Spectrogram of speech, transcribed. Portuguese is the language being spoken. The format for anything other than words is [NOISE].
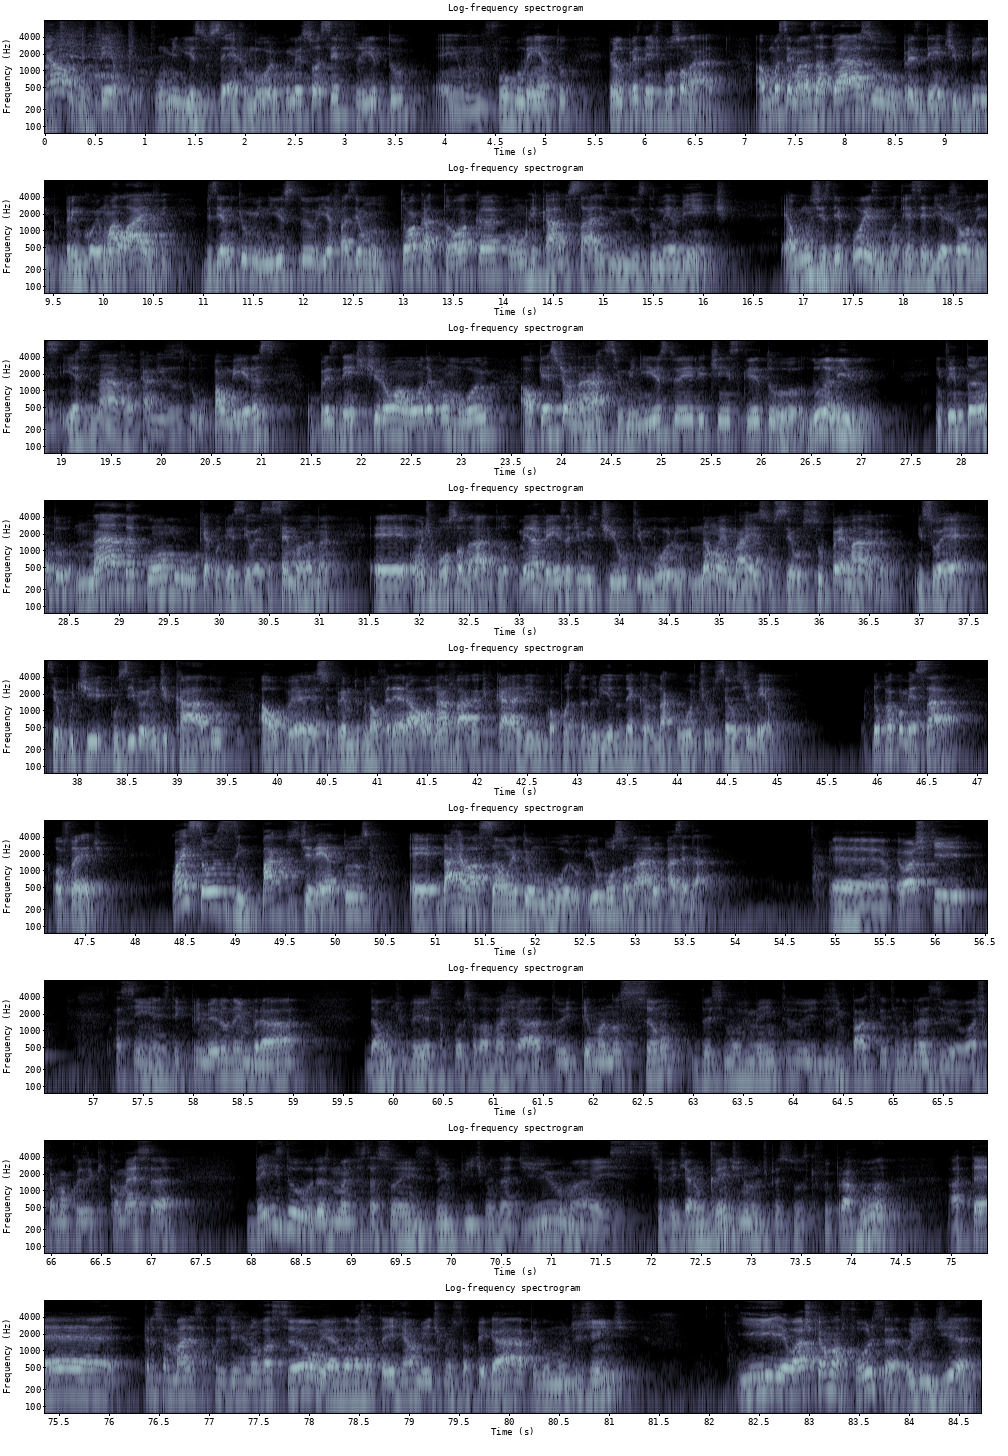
Já há algum tempo, o ministro Sérgio Moro começou a ser frito em um fogo lento pelo presidente Bolsonaro. Algumas semanas atrás, o presidente brincou em uma live dizendo que o ministro ia fazer um troca-troca com o Ricardo Salles, ministro do Meio Ambiente. Alguns dias depois, enquanto recebia jovens e assinava camisas do Palmeiras, o presidente tirou uma onda com o Moro ao questionar se o ministro ele tinha escrito Lula livre. Entretanto, nada como o que aconteceu essa semana, é, onde Bolsonaro, pela primeira vez, admitiu que Moro não é mais o seu supremável, isso é, seu possível indicado ao é, Supremo Tribunal Federal na vaga que ficará livre com a aposentadoria do decano da corte, o Celso de Mello. Então, para começar, ô Fred, quais são esses impactos diretos é, da relação entre o Moro e o Bolsonaro azedar? É, eu acho que assim, a gente tem que primeiro lembrar da onde veio essa força Lava Jato e ter uma noção desse movimento e dos impactos que ele tem no Brasil. Eu acho que é uma coisa que começa desde o, das manifestações do impeachment da Dilma e você vê que era um grande número de pessoas que foi para a rua até transformar nessa coisa de renovação e a Lava Jato aí realmente começou a pegar, pegou um monte de gente. E eu acho que é uma força hoje em dia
